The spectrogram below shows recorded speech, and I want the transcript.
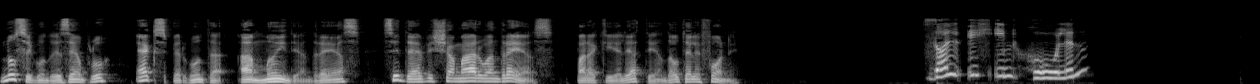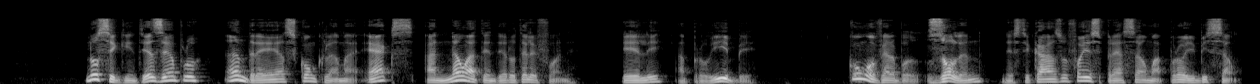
No segundo exemplo, X pergunta à mãe de Andreas se deve chamar o Andreas, para que ele atenda ao telefone. Soll ich ihn holen? No seguinte exemplo, Andreas conclama X a não atender o telefone. Ele a proíbe. Com o verbo sollen, neste caso, foi expressa uma proibição.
